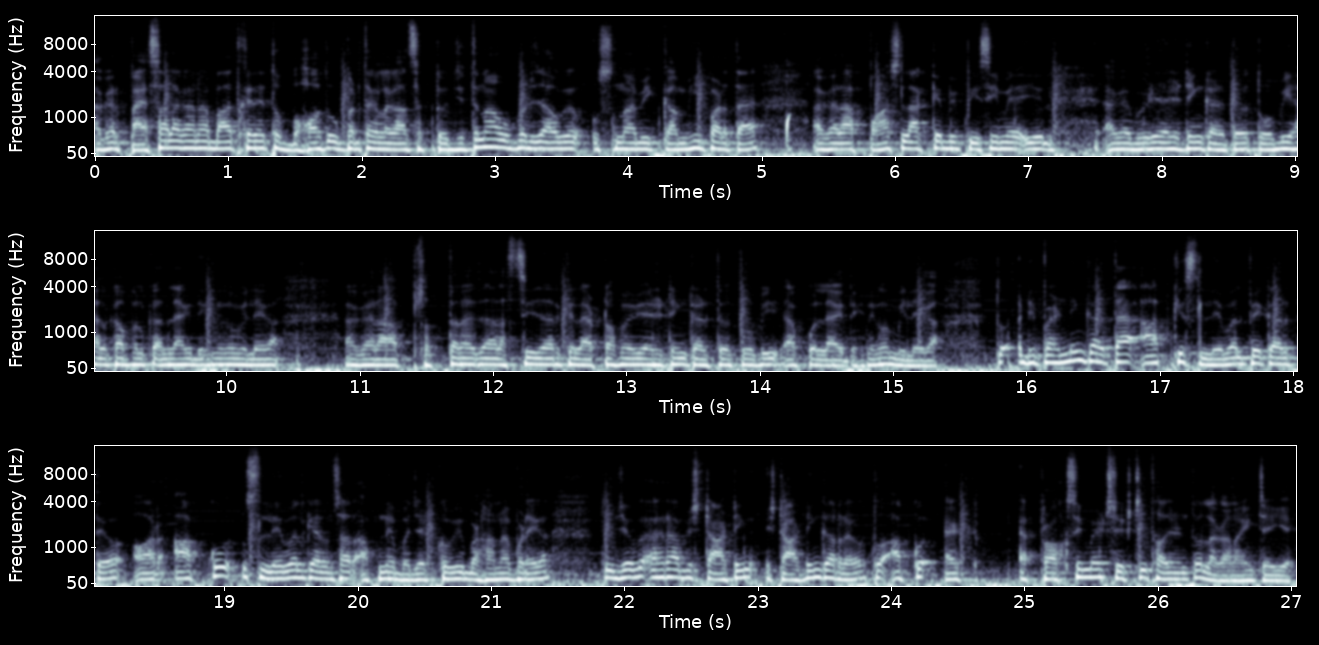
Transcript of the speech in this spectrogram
अगर पैसा लगाना बात करें तो बहुत ऊपर तक लगा सकते हो। जितना ऊपर जाओगे, उतना भी कम ही पड़ता है। अगर आप पाँच लाख के भी पीसी में, अगर वीडियो एडिटिंग करते हो तो भी हल्का फुल्का लैग देखने को मिलेगा। अगर आप सत्तर हज़ार, अस्सी हज़ार के लैपटॉप में भी एडिटिंग करते हो तो भी आपको लैग देखने को मिलेगा। तो डिपेंडिंग करता है आप किस लेवल पे करते हो और आपको उस लेवल के अनुसार अपने बजट को भी बढ़ाना पड़ेगा। तो जब अगर आप स्टार्टिंग स्टार्टिंग कर रहे हो तो आपको अप्रॉक्सीमेट सिक्सटी थाउज़ेंड तो लगाना ही चाहिए।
